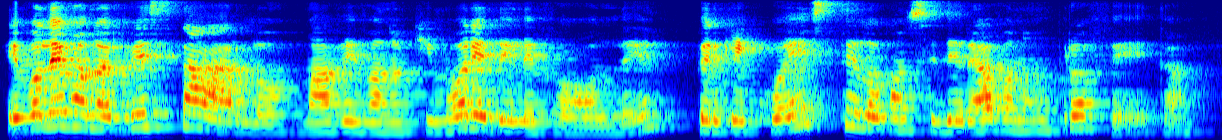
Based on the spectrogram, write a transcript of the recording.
e volevano arrestarlo, ma avevano timore delle folle perché queste lo consideravano un profeta.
